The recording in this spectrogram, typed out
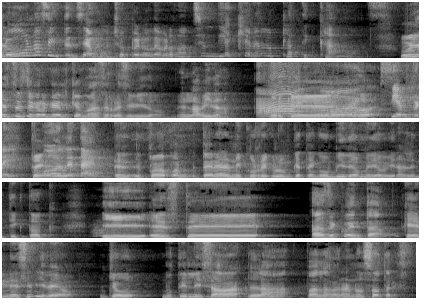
Luego uno se intensea mucho, pero de verdad, si un día quieren, lo platicamos. Uy, este es yo creo que el que más he recibido en la vida. Ay, Porque... siempre, te- all the time. eh, puedo pon- tener en mi currículum que tengo un video medio viral en TikTok. Y este... Haz de cuenta que en ese video yo utilizaba la palabra nosotros.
